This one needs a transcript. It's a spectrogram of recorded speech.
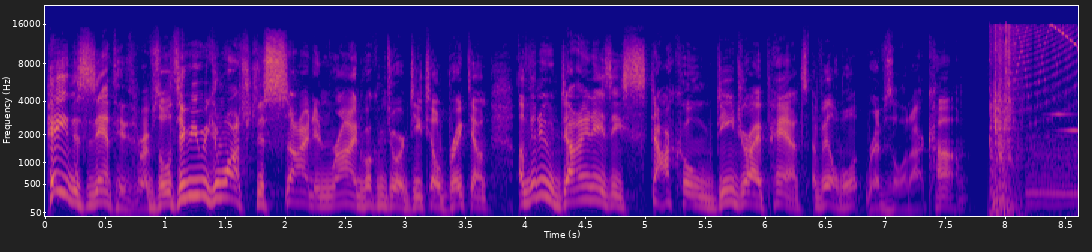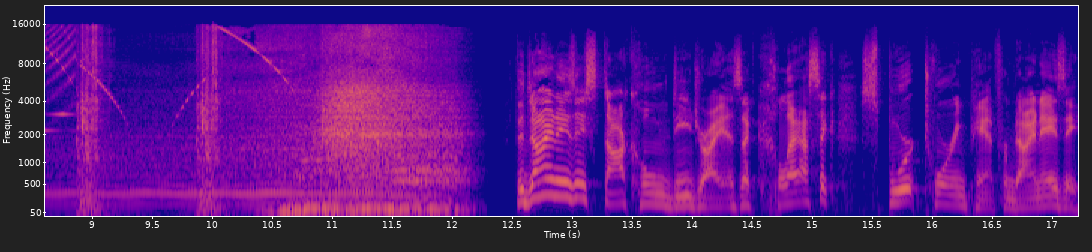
Hey, this is Anthony with Revzilla TV. We can watch, decide, and ride. Welcome to our detailed breakdown of the new Dainese Stockholm D-Dry pants available at Revzilla.com. The Dainese Stockholm D-Dry is a classic sport touring pant from Dainese.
